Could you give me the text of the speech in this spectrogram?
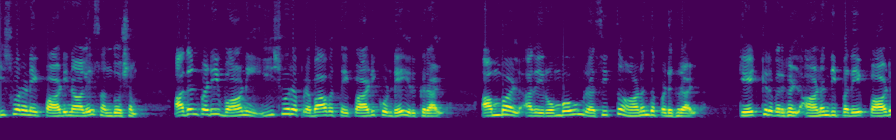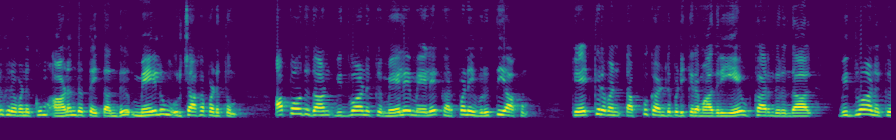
ஈஸ்வரனை பாடினாலே சந்தோஷம். அதன்படி வாணி ஈஸ்வர பிரபாவத்தை பாடிக்கொண்டே இருக்கிறாள். அம்பாள் அதை ரொம்பவும் ரசித்து ஆனந்தப்படுகிறாள். கேட்கிறவர்கள் ஆனந்திப்பதே பாடுகிறவனுக்கும் ஆனந்தத்தை தந்து மேலும் உற்சாகப்படுத்தும். அப்போதுதான் வித்வானுக்கு மேலே மேலே கற்பனை விருத்தியாகும். கேட்கிறவன் தப்பு கண்டுபிடிக்கிற மாதிரியே உட்கார்ந்திருந்தால் வித்வானுக்கு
